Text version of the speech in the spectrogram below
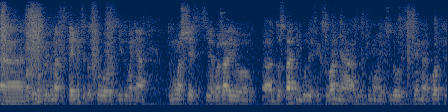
е, можливо повідомлятись таємниці досудового розслідування, тому е, вважаю е, достатнім буде фіксування за допомогою судової системи акорд е,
